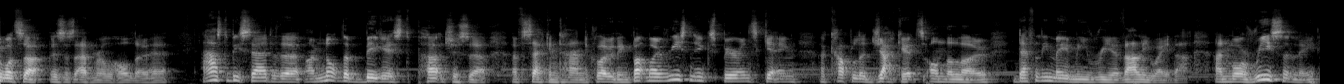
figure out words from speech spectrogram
what's up? This is Admiral Holdo here. It has to be said that I'm not the biggest purchaser of second-hand clothing, but my recent experience getting a couple of jackets on the low definitely made me reevaluate that. And more recently,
